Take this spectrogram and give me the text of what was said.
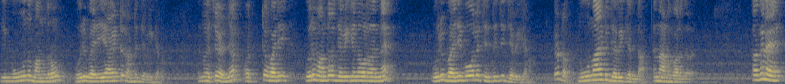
ഈ മൂന്ന് മന്ത്രവും ഒരു വരിയായിട്ട് കണ്ട് ജപിക്കണം. എന്ന് വെച്ച് കഴിഞ്ഞാൽ ഒറ്റ വരി ഒരു മന്ത്രം ജപിക്കുന്ന പോലെ തന്നെ ഒരു വരി പോലെ ചിന്തിച്ച് ജപിക്കണം. കേട്ടോ? മൂന്നായിട്ട് ജപിക്കണ്ട എന്നാണ് പറഞ്ഞത്. അങ്ങനെ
